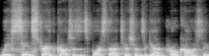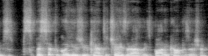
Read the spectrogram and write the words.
we've seen strength coaches and sports dietitians, again, pro college teams specifically use UCAN to change their athlete's body composition.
